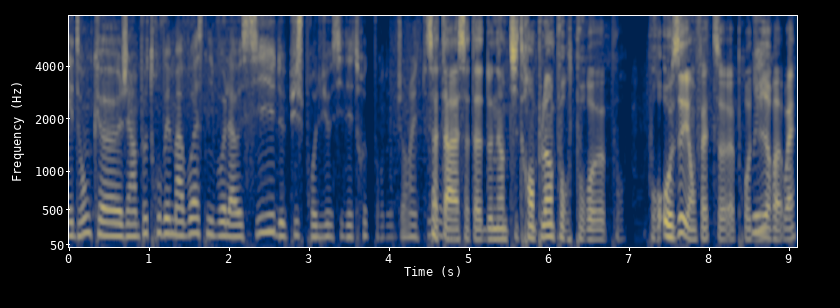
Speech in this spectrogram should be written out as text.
Et donc, euh, j'ai un peu trouvé ma voie à ce niveau-là aussi. Depuis, je produis aussi des trucs pour d'autres gens et tout. Ça Et- t'a t'a donné un petit tremplin pour, pour, euh, pour, pour oser en fait euh, produire. Ouais.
